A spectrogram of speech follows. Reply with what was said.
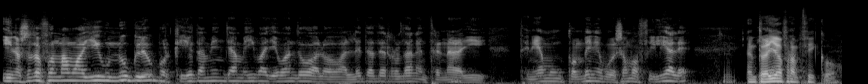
Y nosotros formamos allí un núcleo porque yo también ya me iba llevando a los atletas de Roldán a entrenar allí. Teníamos un convenio porque somos filiales. Entre ellos Francisco,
